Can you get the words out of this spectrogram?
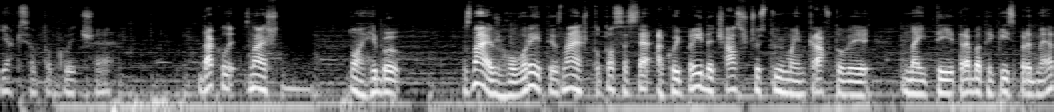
як ся то кличе. Деколи, знаєш, ну, гіби, знаєш говорити, знаєш, то то все а коли прийде час щось тут Майнкрафтові знайти, треба якийсь предмет,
